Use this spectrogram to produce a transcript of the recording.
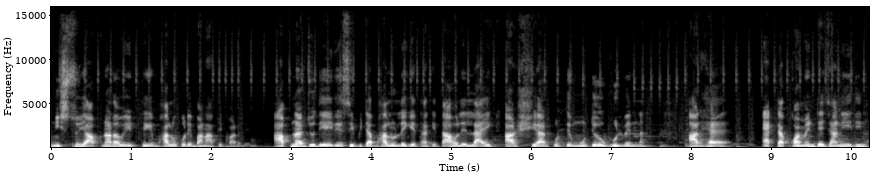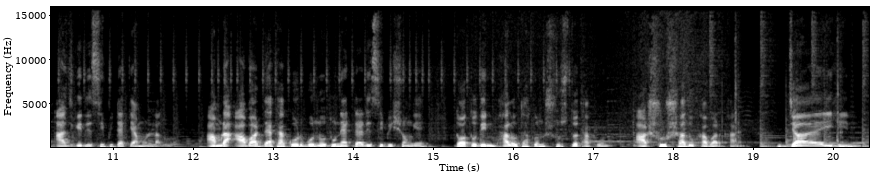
নিশ্চয়ই আপনারাও এর থেকে ভালো করে বানাতে পারবেন। আপনার যদি এই রেসিপিটা ভালো লেগে থাকে তাহলে লাইক আর শেয়ার করতে মোটেও ভুলবেন না। আর হ্যাঁ একটা কমেন্টে জানিয়ে দিন আজকে রেসিপিটা কেমন লাগল। আমরা আবার দেখা করব নতুন একটা রেসিপির সঙ্গে। ততদিন ভালো থাকুন, সুস্থ থাকুন আর সুস্বাদু খাবার খান। জয় হিন্দ।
